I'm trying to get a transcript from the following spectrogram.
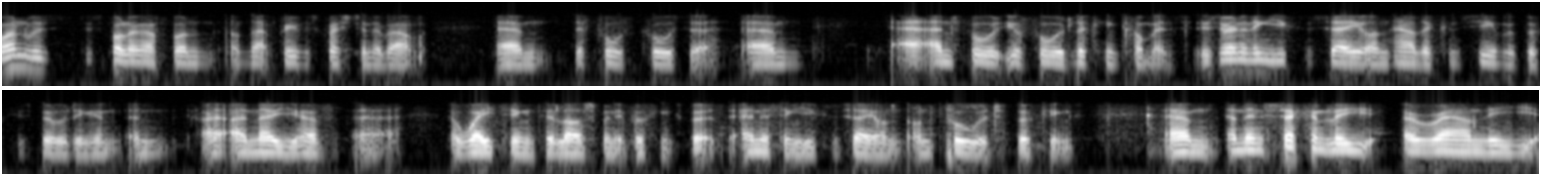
one was just following up on that previous question about um, the fourth quarter, um, and your forward-looking comments. Is there anything you can say on how the consumer book is building? And I know you have uh, a weighting to last-minute bookings, but anything you can say on forward bookings? Um and then secondly, around the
